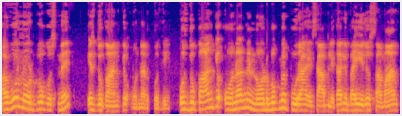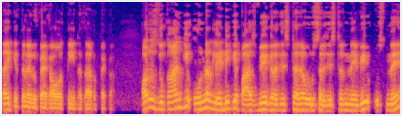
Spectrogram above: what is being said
और वो नोटबुक उसने इस दुकान के ओनर को दी। उस दुकान के ओनर ने नोटबुक में पूरा हिसाब लिखा कि भाई ये जो सामान था कितने रुपए का वो तीन हज़ार रुपए का। और उस दुकान की ओनर लेडी के पास भी एक रजिस्टर है, उस रजिस्टर ने भी उसने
